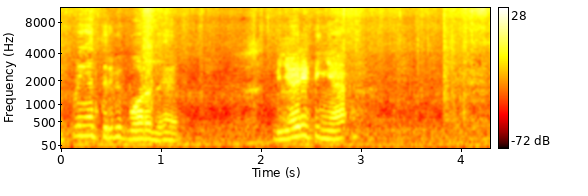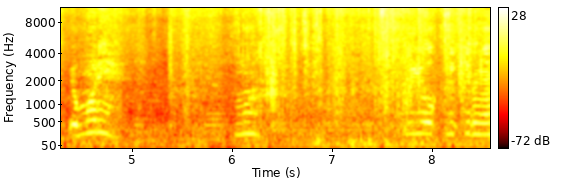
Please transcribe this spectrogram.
எப்படிங்க திருப்பி போறது? இப்படி ஏறிட்டீங்க. எம்மாடி அம்மா. ஐயோ கிளிக்குதுங்க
